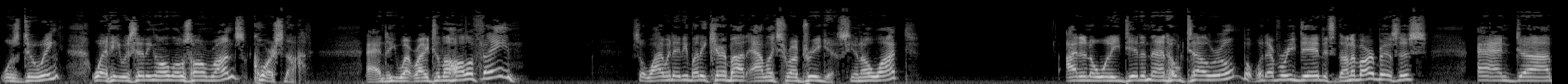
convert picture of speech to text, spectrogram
was doing when he was hitting all those home runs? Of course not. And he went right to the Hall of Fame. So why would anybody care about Alex Rodriguez? You know what? I don't know what he did in that hotel room, but whatever he did, it's none of our business. And uh,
